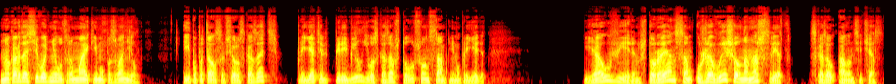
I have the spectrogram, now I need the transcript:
но когда сегодня утром Майк ему позвонил и попытался все рассказать, приятель перебил его, сказав, что лучше он сам к нему приедет. «Я уверен, что Ренсом уже вышел на наш след», — сказал Аллан сейчас.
